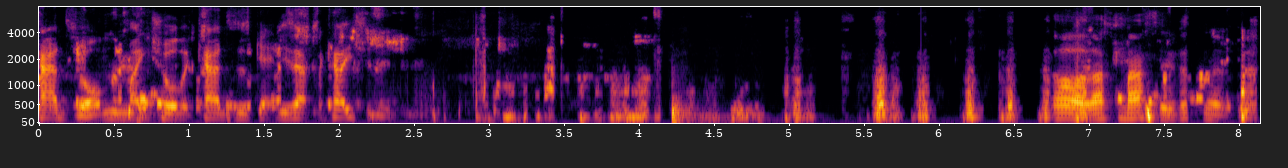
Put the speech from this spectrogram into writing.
Cads on and make sure that Cads is getting his application in. Oh, that's massive, isn't it?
